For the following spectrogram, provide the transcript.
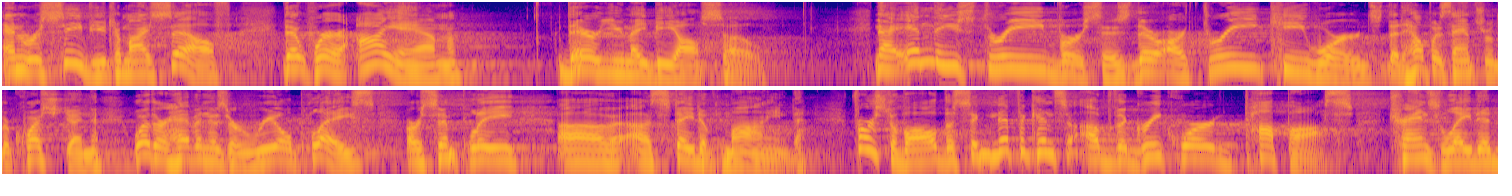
and receive you to myself, that where I am, there you may be also. Now, in these three verses, there are three key words that help us answer the question whether heaven is a real place or simply uh, a state of mind. First of all, the significance of the Greek word topos translated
